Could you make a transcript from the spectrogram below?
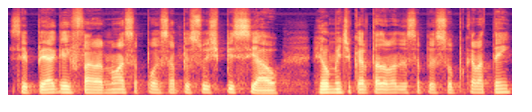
você pega e fala, nossa, pô, essa pessoa é especial. Realmente eu quero estar do lado dessa pessoa porque ela tem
